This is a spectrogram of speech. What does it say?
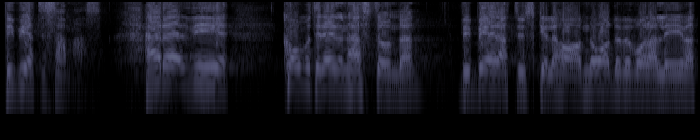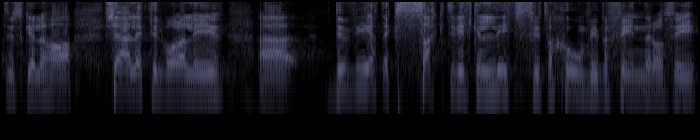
Vi ber tillsammans. Herre, vi kommer till dig den här stunden. Vi ber att du skulle ha nåd över våra liv, att du skulle ha kärlek till våra liv. Eh, du vet exakt vilken livssituation vi befinner oss i.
